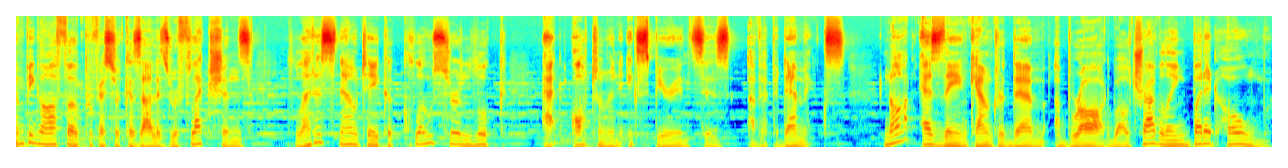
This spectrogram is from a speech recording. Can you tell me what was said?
Jumping off of Professor Casale's reflections, let us now take a closer look at Ottoman experiences of epidemics, not as they encountered them abroad while traveling, but at home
